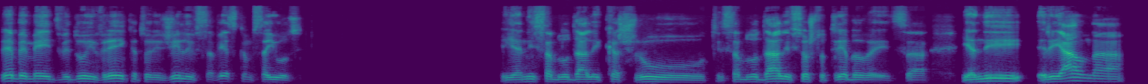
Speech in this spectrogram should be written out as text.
Ребе имеет в виду евреи, которые жили в Советском Союзе. И они соблюдали кашрут, и соблюдали все, что требуется. И они реально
